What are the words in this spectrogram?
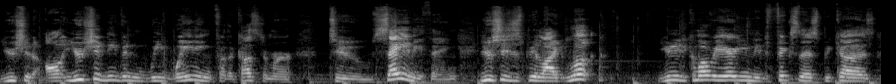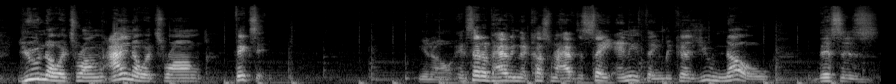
you should all you shouldn't even be waiting for the customer to say anything. You should just be like, look, you need to come over here. You need to fix this because you know it's wrong. I know it's wrong. Fix it. You know, instead of having the customer have to say anything because you know this is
